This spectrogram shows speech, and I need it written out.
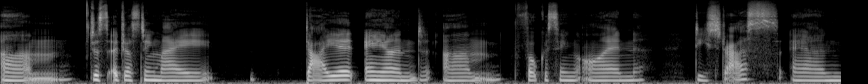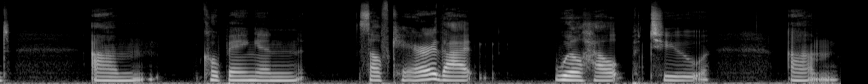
um, just adjusting my diet and um, focusing on de stress and um, coping and self care that will help to um,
